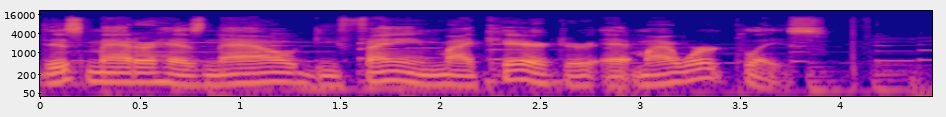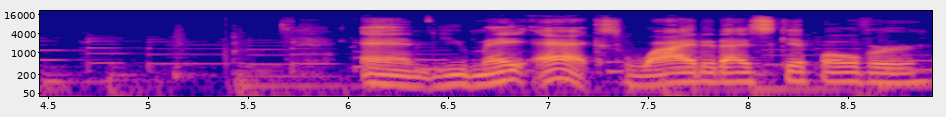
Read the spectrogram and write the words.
This matter has now defamed my character at my workplace. And you may ask, why did I skip over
